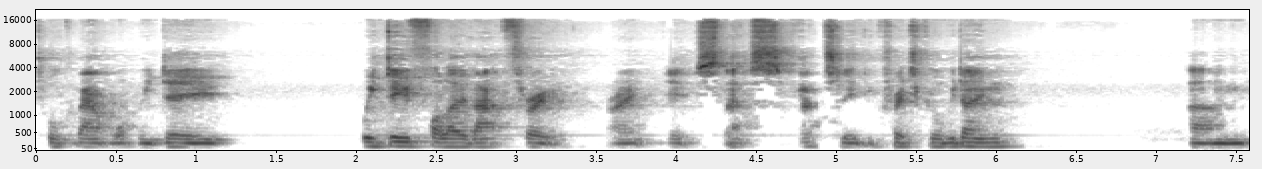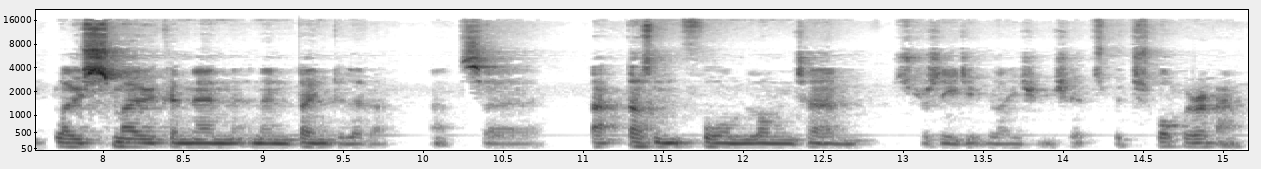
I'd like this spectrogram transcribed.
talk about what we do, we do follow that through, right? It's that's absolutely critical. We don't um, blow smoke and then and then don't deliver. That's uh, that doesn't form long term strategic relationships, which is what we're about.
